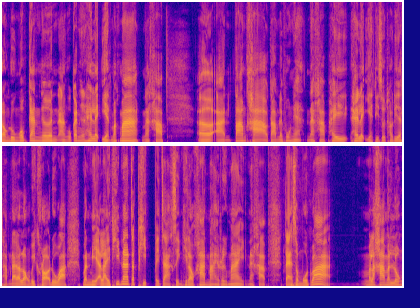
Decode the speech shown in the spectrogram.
ลองดูงบการเงิน อ่านงบการเงินให้ละเอียดมากๆนะครับ อ่านตามข่าวตามอะไรพวกเนี้ยนะครับให้ให้ละเอียดที่สุดเท่าที่จะทำได้แล้วลองวิเคราะห์ดูว่ามันมีอะไรที่น่าจะผิดไปจากสิ่งที่เราคาดหมายหรือไม่นะครับ แต่สมมุติว่าราคามันลง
